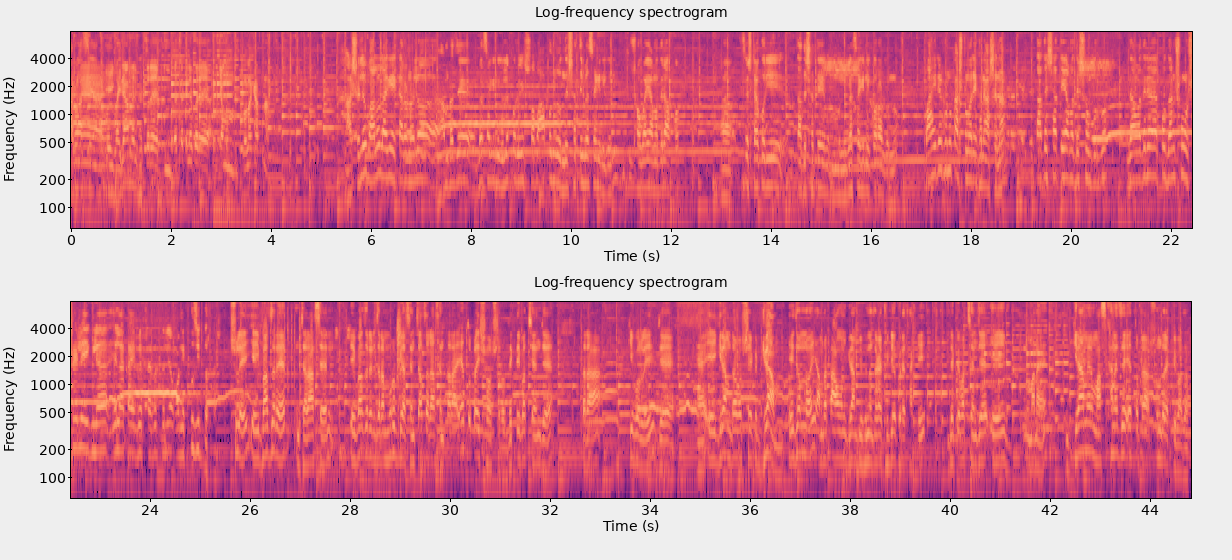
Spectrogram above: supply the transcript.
আরও মানে আছে এই গ্রামের। ভিতরে বেচা কিনে করে কেমন ভালো লাগে আপনার? আসলেও ভালো লাগে কারণ হলো আমরা যে বেচাকিনি গুলো করি সব আপনজনদের সাথে বেচাকিনি করি। সবাই আমাদের আপন। চেষ্টা করি তাদের সাথে বেচাকিনি করার জন্য। বাইরের কোনো কাস্টমার এখানে আসে না। তাদের সাথে আমাদের সম্পর্ক। আমাদের প্রধান সমস্যা হলো এইগুলা এলাকায় ব্যবসা করতে হলে অনেক পুঁজির দরকার। আসলে এই বাজারের যারা আছেন, এই বাজারের যারা মুরব্বী আছেন, চাচারা আছেন, তারা এতটাই সহজ সরল। দেখতেই পাচ্ছেন যে তারা কি বলে যে এই গ্রামটা অবশ্যই একটা গ্রাম। এই জন্যই আমরা টাউন, গ্রাম বিভিন্ন জায়গায় ভিডিও করে থাকি। দেখতে পাচ্ছেন যে এই মানে গ্রামের মাঝখানে যে এতটা সুন্দর একটি বাজার।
